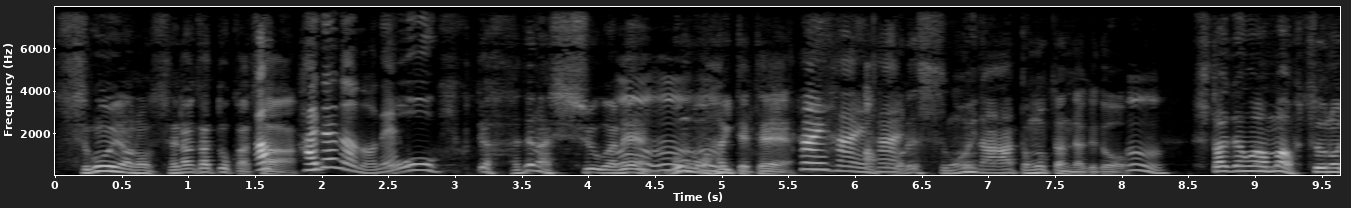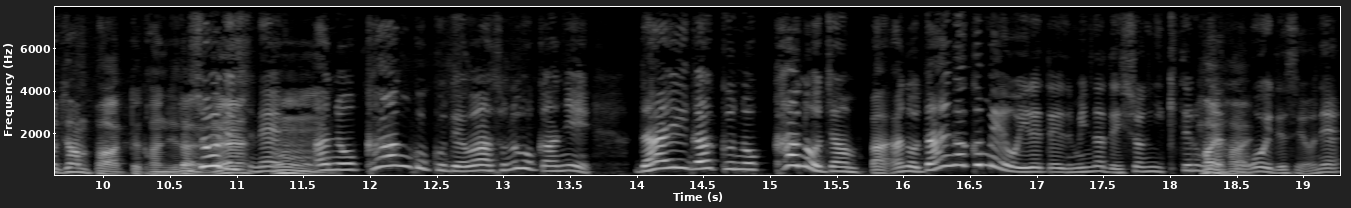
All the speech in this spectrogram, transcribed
すごいあの背中とかさ派手なのね。大きくて派手な刺繍がね、ボンボン入ってて、はいはいはあい。これすごいなと思ったんだけど、うん、スタジャンはまあ普通のジャンパーって感じだよね。そうですね、うん。あの韓国ではその他に大学の科のジャンパーあの大学名を入れてみんなで一緒に着てるのがはいはい。多いですよね、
